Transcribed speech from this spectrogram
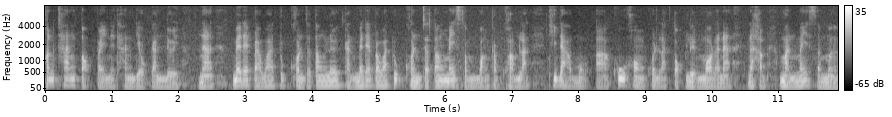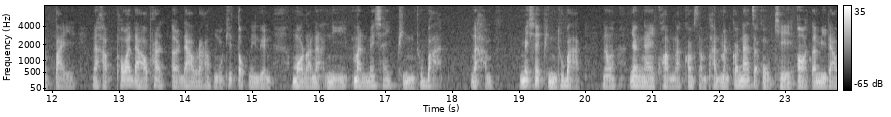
ค่อนข้างตอบไปในทางเดียวกันเลยนะไม่ได้แปลว่าทุกคนจะต้องเลิกกัน ไม่ได้แปลว่าทุกคนจะต้องไม่สมหวังกับความรัก ที่ดาวคู่ครองคนรักตกเรือนมรณะนะครับ มันไม่เสมอไปนะครับ เพราะว่าดาวพระดาวราหูที่ตกในเรือนมรณะนี้ มันไม่ใช่พินทุบาทนะครับ ไม่ใช่พินทุบาท เนาะยังไงความรักความสัมพันธ์มันก็น่าจะโอเคอ๋อแต่มีดาว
